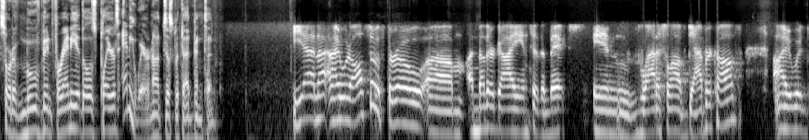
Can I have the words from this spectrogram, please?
sort of movement for any of those players anywhere, not just with Edmonton? Yeah, and I would also throw um, another guy into the mix in Vladislav Gavrikov. I would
